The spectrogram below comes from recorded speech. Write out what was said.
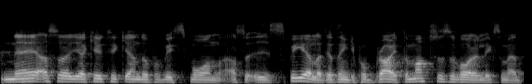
Nej, alltså jag kan ju tycka ändå på viss mån alltså i spelet. Jag tänker på Brighton-matchen så var det liksom ett,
